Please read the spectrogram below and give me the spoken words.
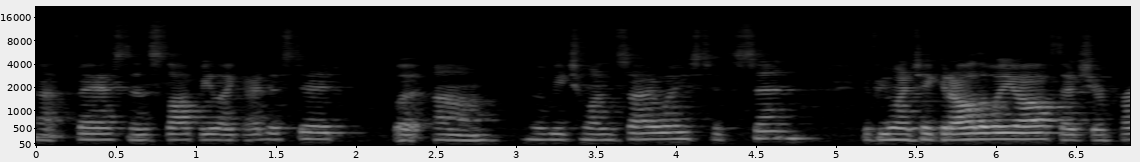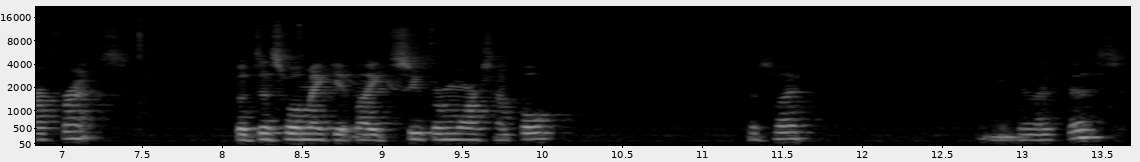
not fast and sloppy like I just did, but um, move each one sideways to the center. If you want to take it all the way off, that's your preference. But this will make it like super more simple. This way. You go like this.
